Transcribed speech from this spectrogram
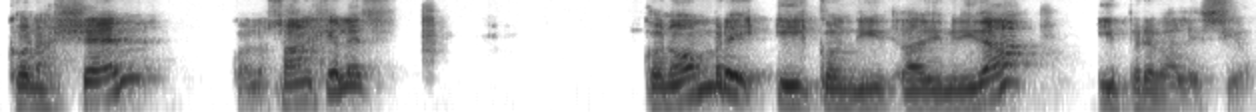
con Hashem, con los ángeles, con hombre y con la divinidad y prevaleció.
